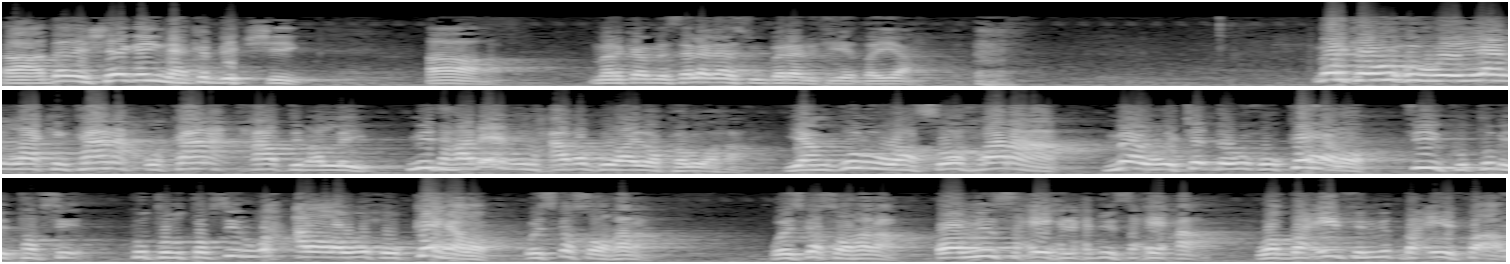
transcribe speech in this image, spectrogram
haddaadan sheegayna ha ka been sheegin. Marka masaladaasuu baraarujiyey dayaar marka wuxuu weeyaan laakiin kaana kaana xaatib alleyl mid habeen un xabaguhaayoo kalu ahaa. Yanqulu waa soo raraa maa wajada wuxuu ka helo fii kutubi tafsiir kutubu tafsiir wax alla wuxuu ka helo wa iska soo raraa. Wa iska soo raraa. Oo min saxiixin xadiid saxiixa ah. Wa daciifin mid daciifa ah.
